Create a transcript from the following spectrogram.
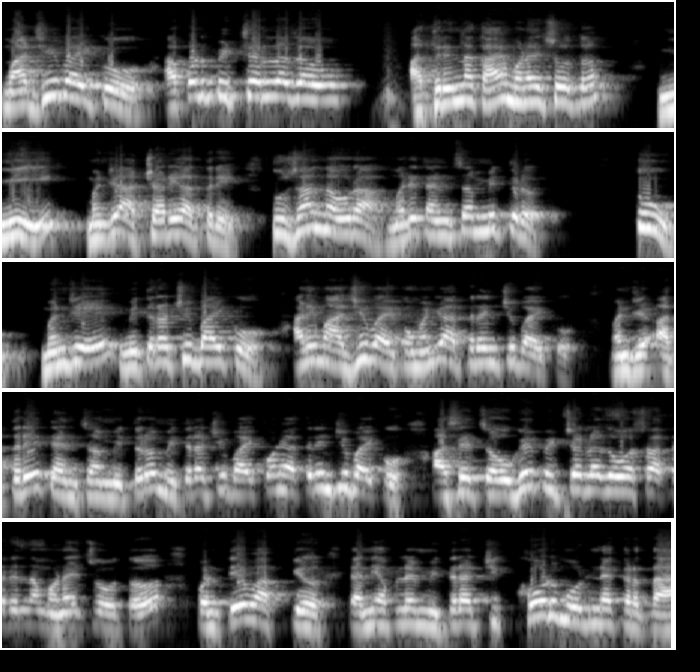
माझी बायको आपण पिक्चरला जाऊ. अत्रेंना काय म्हणायचं होतं? मी म्हणजे आचार्य अत्रे तुझा नवरा म्हणजे त्यांचा मित्र तू म्हणजे मित्राची बायको आणि माझी बायको म्हणजे अत्र्यांची बायको. म्हणजे अत्रे त्यांचा मित्र मित्राची बायको आणि अत्रेंची बायको. असे चौघे पिक्चरला जाऊ असं अत्रेंना म्हणायचं होतं पण ते वाक्य त्यांनी आपल्या मित्राची खोड मोडण्याकरता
